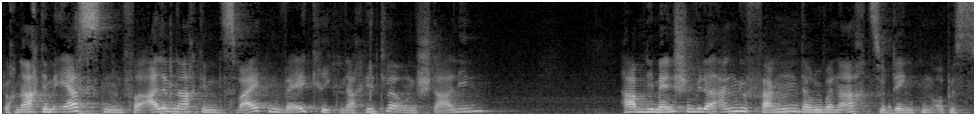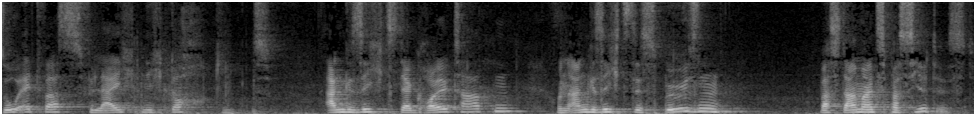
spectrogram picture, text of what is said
Doch nach dem Ersten und vor allem nach dem Zweiten Weltkrieg, nach Hitler und Stalin, haben die Menschen wieder angefangen, darüber nachzudenken, ob es so etwas vielleicht nicht doch gibt. Angesichts der Gräueltaten und angesichts des Bösen, was damals passiert ist.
